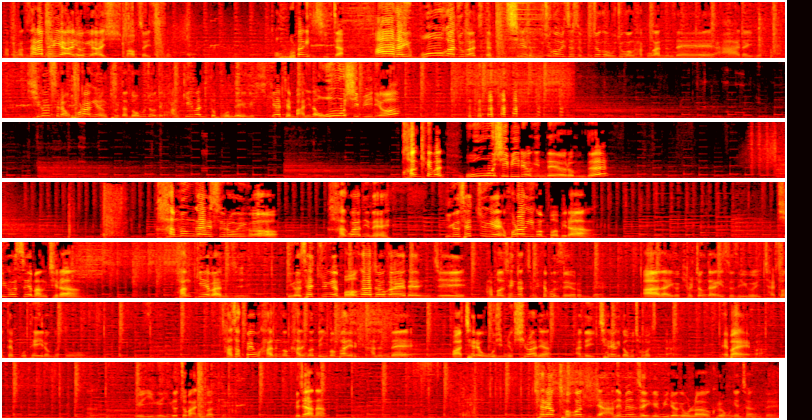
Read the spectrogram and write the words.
다 똑같은 사람들이야. 여기 아씨 마법사 있었어? 어, 호랑이 진짜 아 나 이거 뭐 가져가지 나 미치겠네 우주검 있었으면 무조건 우주검 갖고 갔는데 아 나 이거 티거스랑 호랑이랑 둘 다 너무 좋은데 광기의 반지 또 뭔데 이게 희귀 아이템 많이 나 50일이요? 광캐만 52력인데요, 여러분들? 가면 갈수록 이거 가관이네. 이거 셋 중에 호랑이 권법이랑 티거스의 망치랑 광기의 반지 이거 셋 중에 뭐 가져가야 되는지 한번 생각 좀 해보세요, 여러분들. 아, 나 이거 결정장애 있어서 이거 잘 선택 못해, 이런 것도. 자석 빼고 가는 건 가는 건데, 이번 판에 이렇게 가는데, 와 체력 56 실화냐? 아 근데 이 체력이 너무 적어진다 에바야 에바 아, 이거 이거 이거 좀 아닌 것 같아 그지 않아? 체력 적어지지 않으면서 이게 위력이 올라가고 그러면 괜찮은데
